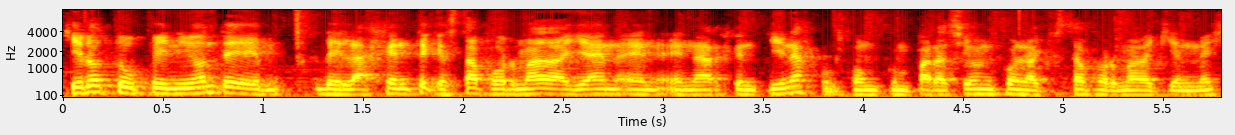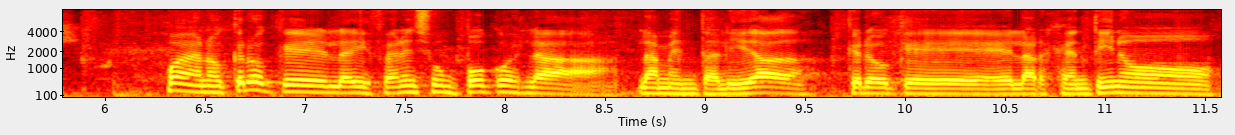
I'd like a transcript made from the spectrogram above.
quiero tu opinión de, de la gente que está formada allá en, en, Argentina con, con, comparación con la que está formada aquí en México. Bueno, creo que la diferencia un poco es la, mentalidad. Creo que el argentino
